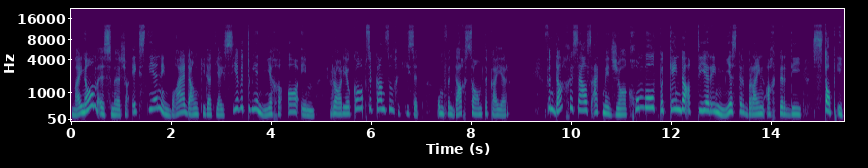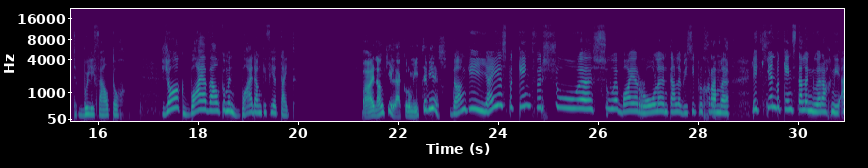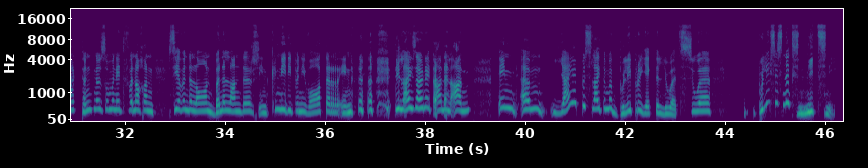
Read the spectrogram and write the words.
My naam is Mirsha Eksteen en baie dankie dat jy 729 AM Radio Kaapse Kansel gekies het om vandag saam te kuier. Vandag gesels ek met Jacques Gombold, bekende akteur en meesterbrein agter die Stop It Boelieveldtog. Jacques, baie welkom en baie dankie vir jou tyd. Baie dankie, lekker om hier te wees. Dankie. Jy is bekend vir so so baie rolle in televisieprogramme. jy het geen bekendstelling nodig nie. Ek dink nou sommer net vinnig aan Sewende Laan, Binnelanders en Knie diep in die water en die lys hou net aan en aan. En ehm um, jy het besluit om 'n boelie projek te loods. So boelies is niks niets nie.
